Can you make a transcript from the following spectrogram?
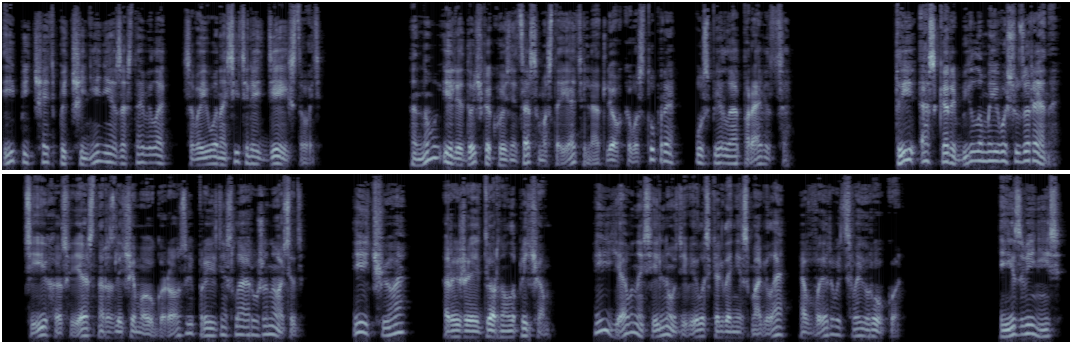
и печать подчинения заставила своего носителя действовать. Ну, или дочка кузнеца самостоятельно от легкого ступора успела оправиться. «Ты оскорбила моего сюзерена», — тихо, с ясно различимой угрозой произнесла оруженосец. «И чё?» — рыжая дернула плечом. И явно сильно удивилась, когда не смогла вырвать свою руку. «Извинись»,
